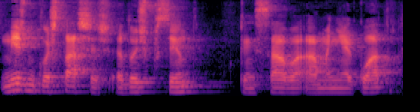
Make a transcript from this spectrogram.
mesmo com as taxas a 2%, quem sabe amanhã é 4%, eh,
